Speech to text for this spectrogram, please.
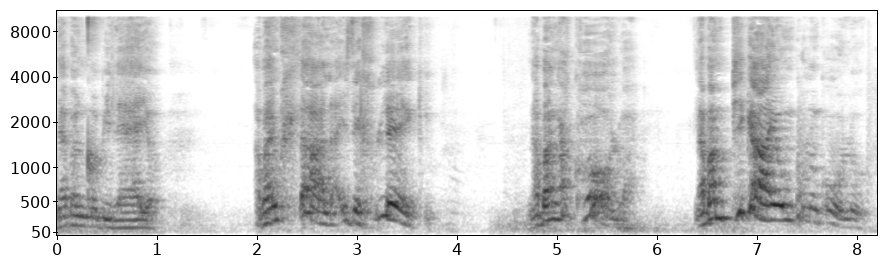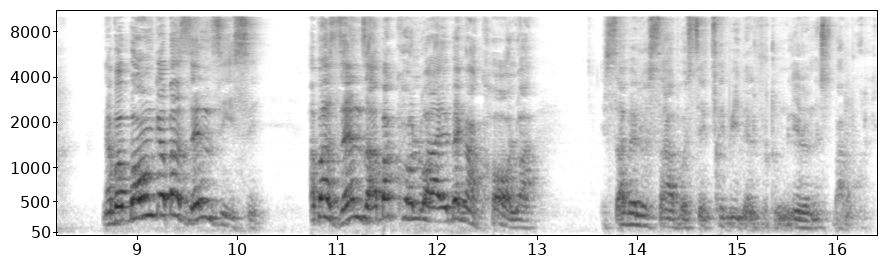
nabanqobileyo abayokuhlala izehluleki nabangakholwa nabamphikayo uNkulunkulu nabo bonke abazenzisi abazenza abakholwayo bengakholwa. Isabelo sabo sechibini elivutha umlilo nesibabuli.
